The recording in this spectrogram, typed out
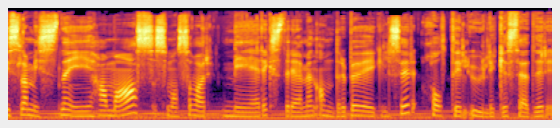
Islamistene i Hamas, som også var mer ekstreme enn andre bevegelser, holdt til ulike steder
